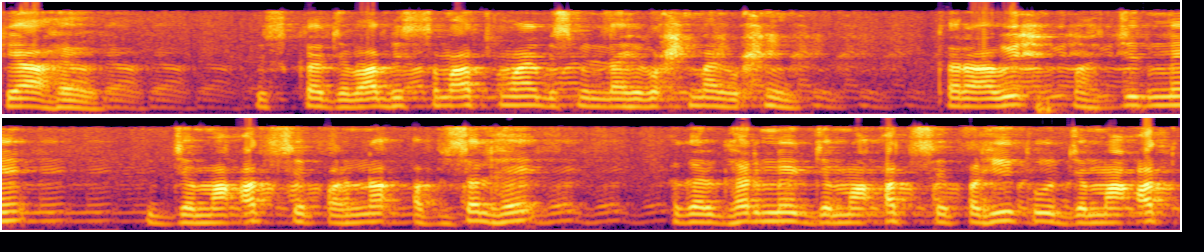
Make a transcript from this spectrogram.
क्या है? इसका जवाब भी समाप्त फरमाएँ बिस्मिल्लाहिर्रहमानिर्रहीम तरावीह मस्जिद में जमात से पढ़ना अफजल है। अगर घर में जमात से पढ़ी तो जमात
